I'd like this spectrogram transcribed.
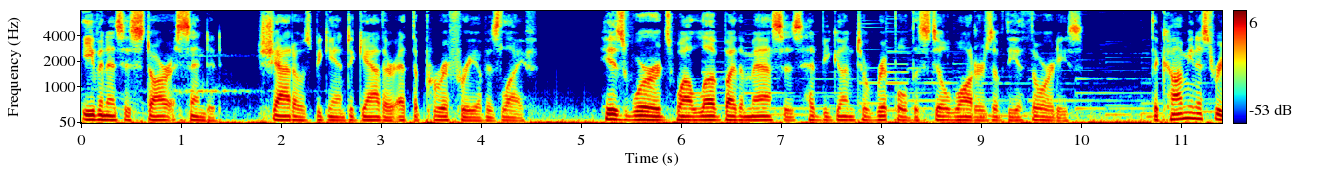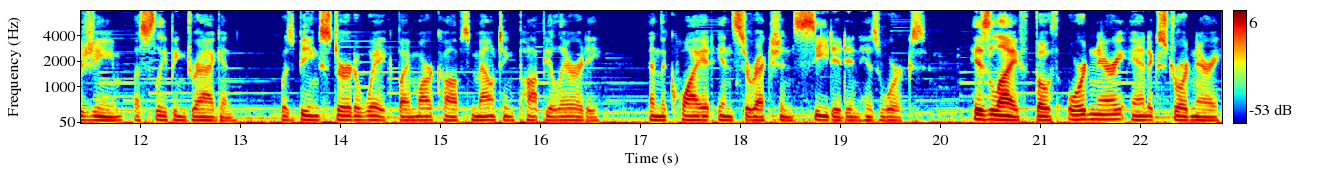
Even as his star ascended, shadows began to gather at the periphery of his life. His words, while loved by the masses, had begun to ripple the still waters of the authorities. The communist regime, a sleeping dragon, was being stirred awake by Markov's mounting popularity and the quiet insurrection seeded in his works. His life, both ordinary and extraordinary,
